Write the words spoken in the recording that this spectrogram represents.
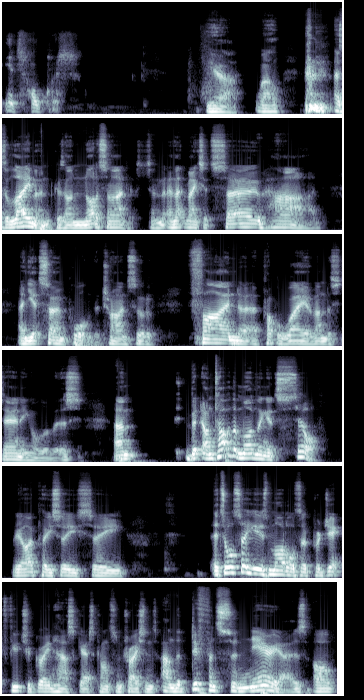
it's hopeless. Yeah. Well, as a layman, because I'm not a scientist, and, and that makes it so hard and yet so important to try and sort of find a, proper way of understanding all of this. Um, but on top of the modelling itself, the IPCC, it's also used models that project future greenhouse gas concentrations under different scenarios of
